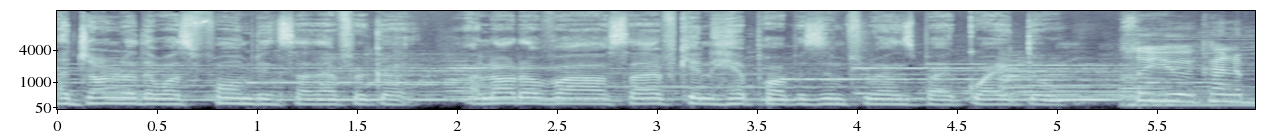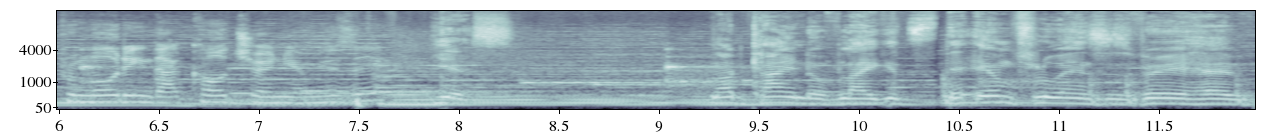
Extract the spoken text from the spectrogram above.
a genre that was formed in South Africa. A lot of uh, South African hip hop is influenced by Kwaito. So you were kind of promoting that culture in your music? Yes. Not kind of, like it's the influence is very heavy.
